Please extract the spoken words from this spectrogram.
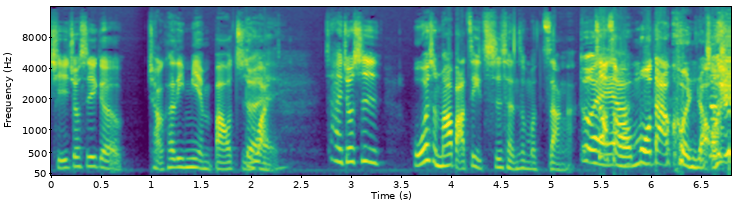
其实就是一个巧克力面包之外，再就是我为什么要把自己吃成这么脏啊？对啊造成我莫大困扰。就是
